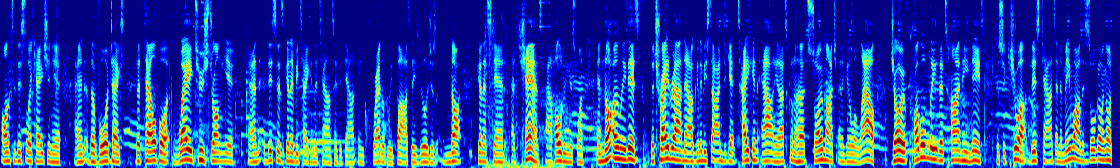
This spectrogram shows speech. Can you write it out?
onto this location here. And the Vortex, the teleport, way too strong here. And this is going to be taking the town center down incredibly fast. These villagers not going to stand a chance at holding this one. And not only this, the trade route now going to be starting to get taken out here. That's going to hurt so much and going to allow Joe probably the time he needs to secure this town center. Meanwhile, this is all going on.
